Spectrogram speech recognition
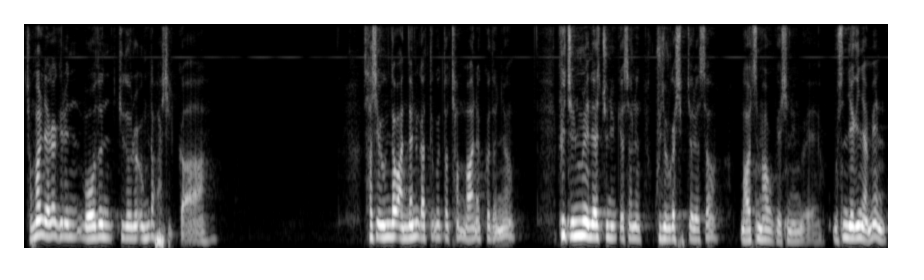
정말 내가 드린 모든 기도를 응답하실까? 사실 응답 안 되는 같은 것도 참 많았거든요. 그 질문에 대해서 주님께서는 9절과 10절에서 말씀하고 계시는 거예요. 무슨 얘기냐면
